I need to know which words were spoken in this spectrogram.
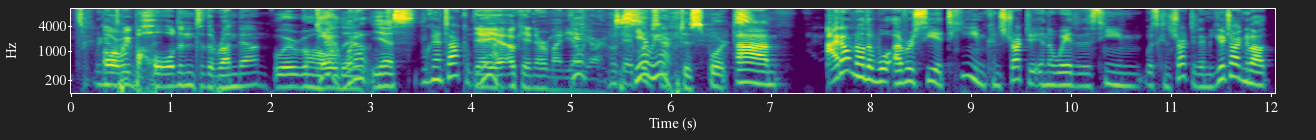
It's, we're Oh, are we beholden to the rundown? We're beholden. else? yes. We're gonna talk. About. Yeah, yeah. Okay, never mind. Yeah, Yeah. we are. Okay, Yeah, we are. To sports. Um, I don't know that we'll ever see a team constructed in the way that this team was constructed. I mean, you're talking about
